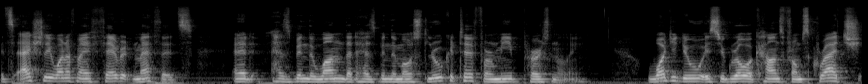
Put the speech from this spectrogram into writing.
It's actually one of my favorite methods and it has been the one that has been the most lucrative for me personally. What you do is you grow accounts from scratch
